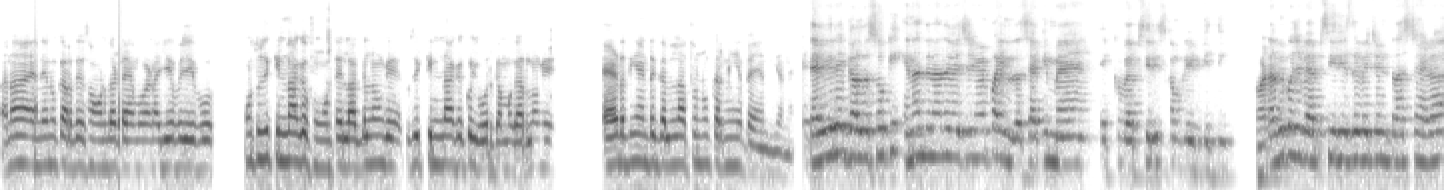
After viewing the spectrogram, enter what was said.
ਹਨਾ, ਇੰਨੇ ਨੂੰ ਕਰਦੇ ਸੌਣ ਦਾ ਟਾਈਮ ਹੋਣਾ, ਜੇ ਵਜੇ ਉਹ ਹੁਣ ਤੁਸੀਂ ਕਿੰਨਾ ਕੁ ਫੋਨ ਤੇ ਲੱਗ ਲਓਗੇ, ਤੁਸੀਂ ਕਿੰਨਾ ਕੁ ਕੋਈ ਹੋਰ ਕੰਮ ਕਰ ਲਓਗੇ? ਐਟ ਦੀ ਐਂਡ ਗੱਲਾਂ ਤੁਹਾਨੂੰ ਕਰਨੀਆਂ ਪੈ ਜਾਂਦੀਆਂ ਨੇ ਤੇ ਵੀਰੇ ਗੱਲ ਦੱਸੋ ਕਿ ਇਹਨਾਂ ਦਿਨਾਂ ਦੇ ਵਿੱਚ ਜਿਵੇਂ ਭਾਈ ਨੇ ਦੱਸਿਆ ਕਿ ਮੈਂ ਇੱਕ ਵੈਬ ਸੀਰੀਜ਼ ਕੰਪਲੀਟ ਕੀਤੀ ਤੁਹਾਡਾ ਵੀ ਕੁਝ ਵੈਬ ਸੀਰੀਜ਼ ਦੇ ਵਿੱਚ ਇੰਟਰਸਟ ਹੈਗਾ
